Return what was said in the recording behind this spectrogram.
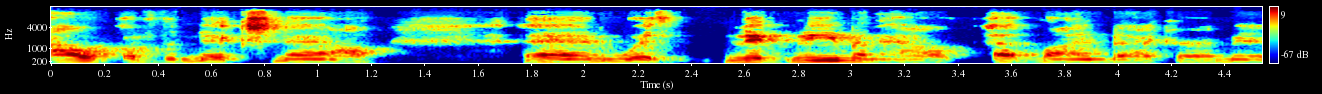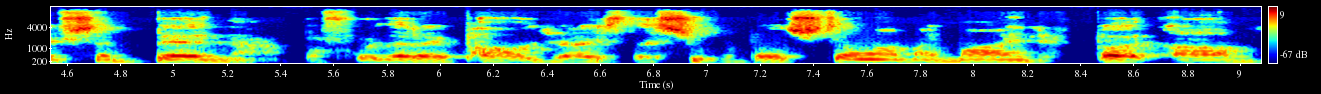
out of the mix now. And with Nick Niemann out at linebacker, I may have said Ben before that. I apologize. The Super Bowl is still on my mind, but um,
